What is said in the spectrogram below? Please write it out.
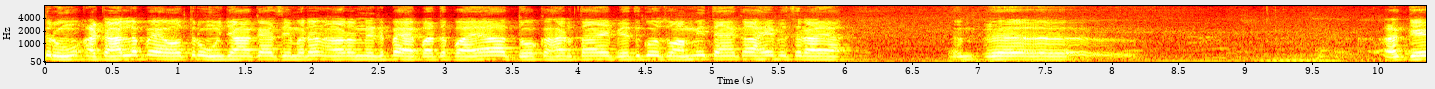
ਧਰੂ ਅਟਲ ਭਇਓ, ਧਰੂ ਜਾ ਕੇ ਸਿਮਰਨ ਔਰ ਨਿਰਭੈ ਪਦ ਪਾਇਆ, ਦੁਖ ਹਰਤਾ ਹੈ ਵਿਦ ਕੋ ਸੁਆਮੀ ਤੈ ਕਾਹੇ ਵਿਸਰਾਇਆ। ਅੱਗੇ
